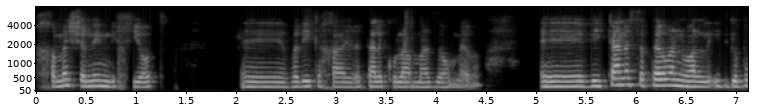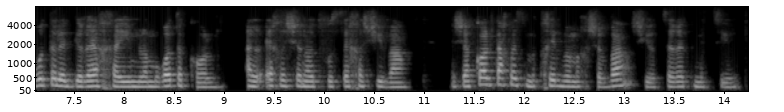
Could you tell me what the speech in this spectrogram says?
חמש שנים לחיות, אבל היא ככה הראתה לכולם מה זה אומר. אה, והיא כאן לספר לנו על התגברות על אתגרי החיים למרות הכל, על איך לשנות דפוסי חשיבה, ושהכל תכלס מתחיל במחשבה שיוצרת מציאות.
